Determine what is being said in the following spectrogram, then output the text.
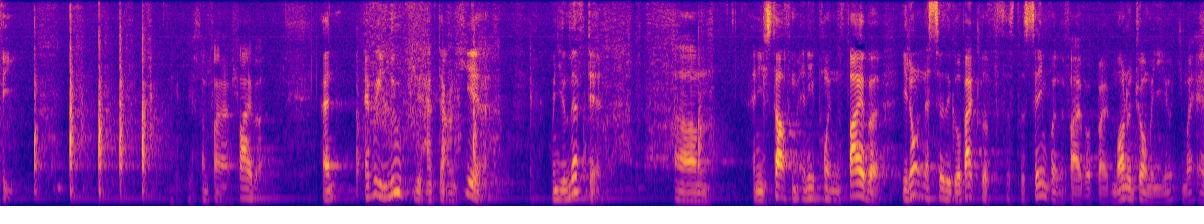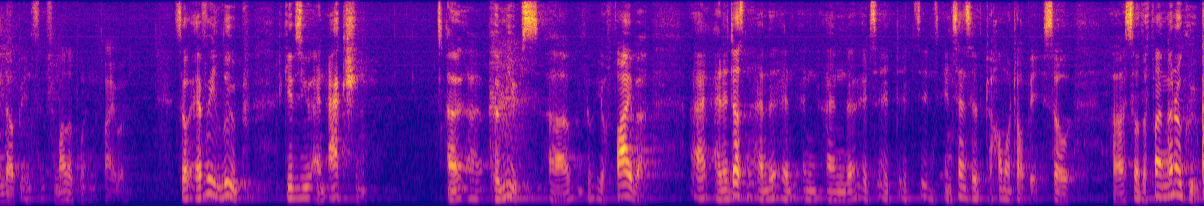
phi. Okay, some finite fiber. And every loop you have down here, when you lift it, um, and you start from any point in the fiber, you don't necessarily go back to the, the same point in the fiber. By monodromy, you, you, might end up in some other point in the fiber. So every loop gives you an action, uh, uh, commutes uh, your, your, fiber, and it doesn't, and, and, and it's, it, it's insensitive to homotopy. So, uh, so the fundamental group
